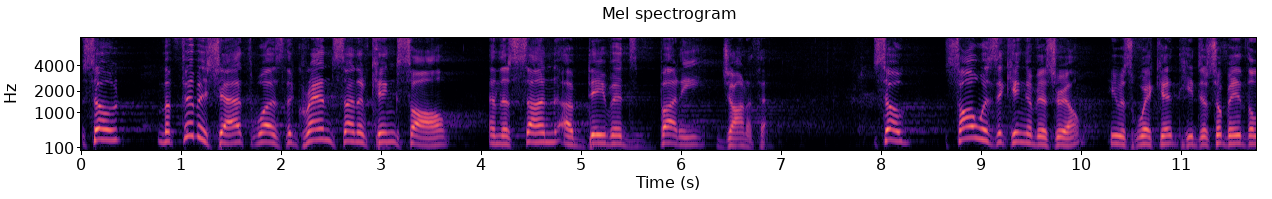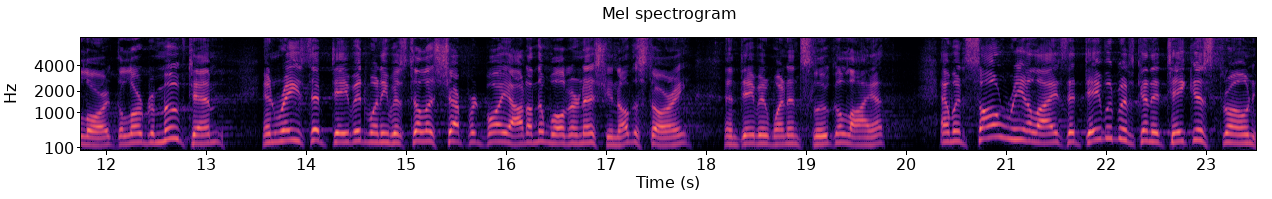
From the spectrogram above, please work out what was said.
So Mephibosheth was the grandson of King Saul and the son of David's buddy, Jonathan. So Saul was the king of Israel. He was wicked. He disobeyed the Lord. The Lord removed him and raised up David when he was still a shepherd boy out in the wilderness. You know the story. And David went and slew Goliath. And when Saul realized that David was going to take his throne,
